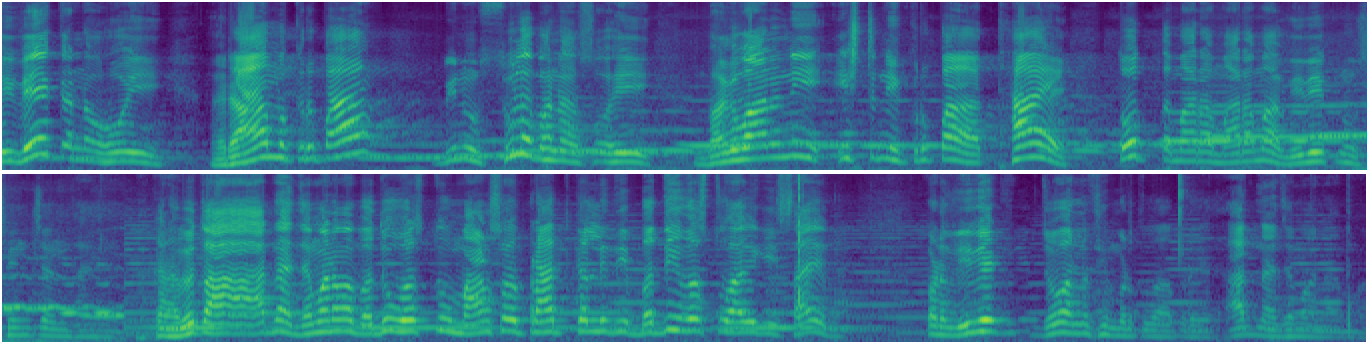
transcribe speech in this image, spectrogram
વિવેક ન હોય. રામ કૃપા બિનુ સુલભ ન સોહી. ભગવાનની ઈષ્ટની કૃપા થાય, તો જ તમારા મારામાં વિવેકનું સિંચન થાય. હવે તો આજના જમાનામાં બધું વસ્તુ માણસોએ પ્રાપ્ત કરી લીધી, બધી વસ્તુ આવી ગઈ સાહેબ. પણ વિવેક જોવા નથી મળતું આપણે આજના જમાનામાં.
